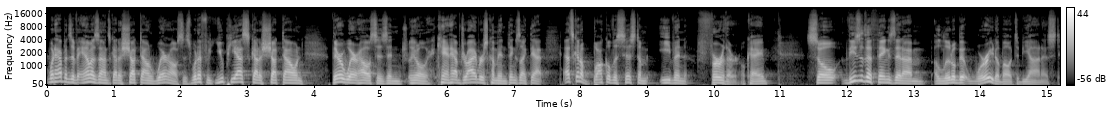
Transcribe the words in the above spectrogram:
what happens if Amazon's got to shut down warehouses? What if UPS got to shut down their warehouses and you know can't have drivers come in, things like that? That's going to buckle the system even further. Okay. So these are the things that I'm a little bit worried about, to be honest.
